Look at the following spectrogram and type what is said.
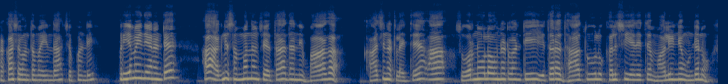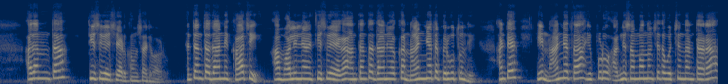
ప్రకాశవంతమైందా? చెప్పండి. మరి ఏమైంది అనంటే ఆ అగ్ని సంబంధం చేత దాన్ని బాగా కాచినట్లయితే ఆ సువర్ణంలో ఉన్నటువంటి ఇతర ధాతువులు కలిసి ఏదైతే మాలిన్యం ఉండెనో అదంతా తీసివేసాడు కంసాలివాడు. ఎంతెంత దాన్ని కాచి ఆ మాలిన్యాన్ని తీసివేయగా అంతంత దాని యొక్క నాణ్యత పెరుగుతుంది. అంటే ఈ నాణ్యత ఇప్పుడు అగ్ని సంబంధం చేత వచ్చిందంటారా?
